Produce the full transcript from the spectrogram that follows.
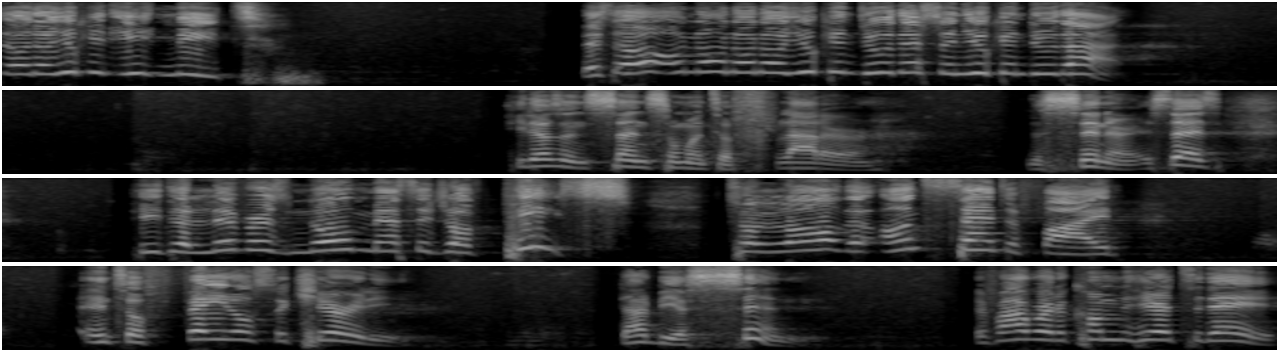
no, no, you can eat meat. They say, Oh, no, no, no, you can do this and you can do that. He doesn't send someone to flatter the sinner. It says, He delivers no message of peace to lull the unsanctified into fatal security. That'd be a sin. If I were to come here today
